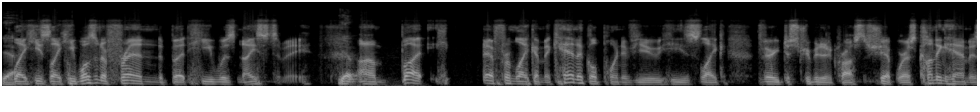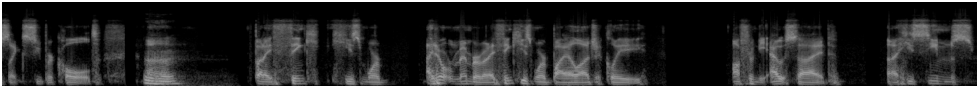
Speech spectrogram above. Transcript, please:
Yeah. Like he's like he wasn't a friend, but he was nice to me. Yep. Um, but he, from like a mechanical point of view, he's like very distributed across the ship, whereas Cunningham is like super cold. Mhm. Um, but I think he's more. I don't remember, but I think he's more biologically, uh, from the outside, uh, he seems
